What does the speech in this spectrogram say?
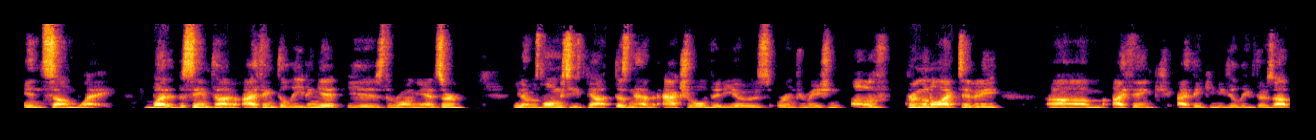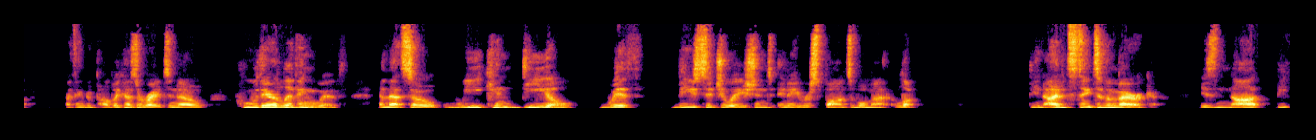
in some way. But at the same time, I think deleting it is the wrong answer. You know, as long as he's got doesn't have actual videos or information of criminal activity, um, I think I think you need to leave those up. I think the public has a right to know who they're living with, and that so we can deal with these situations in a responsible manner. Look, the United States of America is not the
